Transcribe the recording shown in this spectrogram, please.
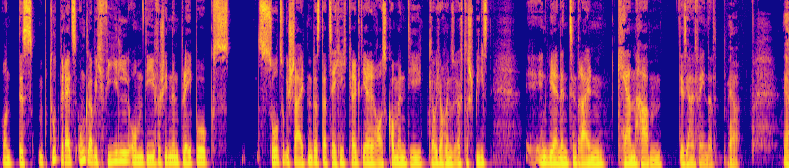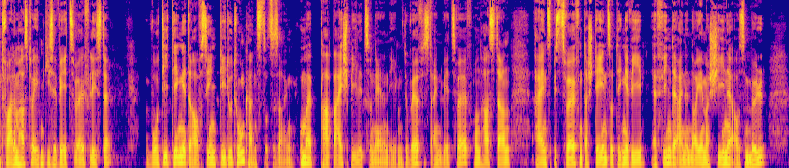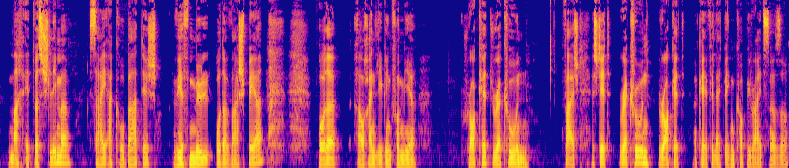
Und das tut bereits unglaublich viel, um die verschiedenen Playbooks so zu gestalten, dass tatsächlich Charaktere rauskommen, die, glaube ich, auch wenn du es öfters spielst, irgendwie einen zentralen Kern haben, der sich auch nicht verändert. Ja. Ja, und vor allem hast du eben diese W12-Liste, wo die Dinge drauf sind, die du tun kannst, sozusagen. Um ein paar Beispiele zu nennen eben. Du wirfst ein W12 und hast dann eins bis zwölf und da stehen so Dinge wie erfinde eine neue Maschine aus Müll, mach etwas schlimmer, sei akrobatisch, wirf Müll oder Waschbär. oder auch ein Liebling von mir, Rocket Raccoon. Falsch. Es steht Raccoon Rocket. Okay, vielleicht wegen Copyrights oder so.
